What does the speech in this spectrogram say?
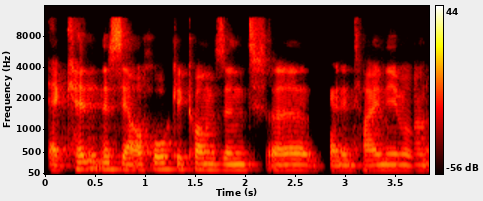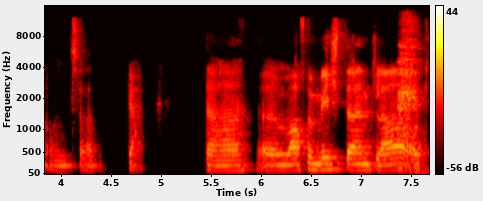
Erkenntnisse auch hochgekommen sind äh, bei den Teilnehmern und äh, ja, da äh, war für mich dann klar, okay,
